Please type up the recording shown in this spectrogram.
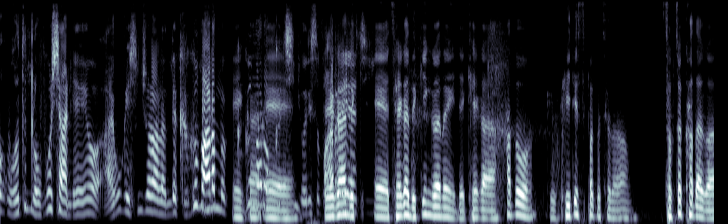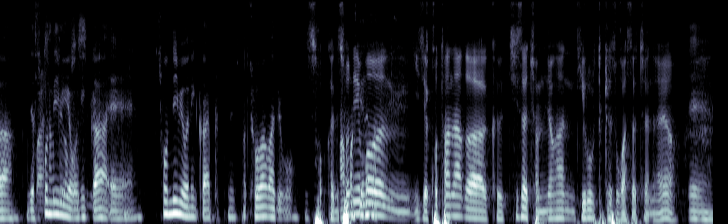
어, 워든 로봇이 아니에요. 알고 계신 줄 알았는데 그거 말하면 그거 그러니까, 말하면 예. 끝이 어디서 제가 말을 느, 해야지. 예, 제가 느낀 거는 이제 걔가 하도 그 길티 스파크처럼 적적하다가 이제 말 손님이 오니까. 예, 손님이 오니까 좋아가지고 소, 근데 안 손님은 이제 코타나가 그 치사 점령한 뒤로부터 계속 왔었잖아요. 예.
